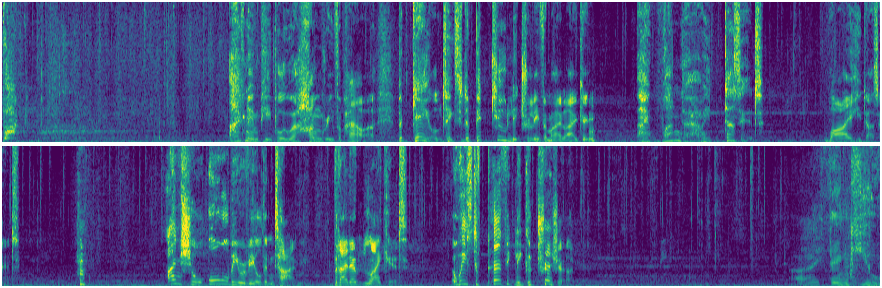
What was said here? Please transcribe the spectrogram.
What? I've known people who are hungry for power, but Gale takes it a bit too literally for my liking. I wonder how he does it. Why he does it. Hm. I'm sure all will be revealed in time, but I don't like it. A waste of perfectly good treasure. I think you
